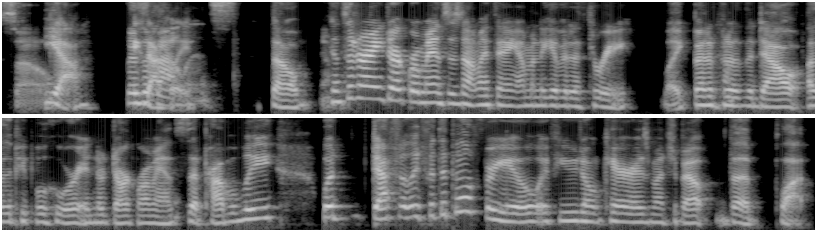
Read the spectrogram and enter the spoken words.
So Yeah. there's exactly. a balance. So Yeah. considering dark romance is not my thing, I'm gonna give it a three. Like benefit of the doubt, other people who are into dark romance that probably would definitely fit the bill for you if you don't care as much about the plot.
